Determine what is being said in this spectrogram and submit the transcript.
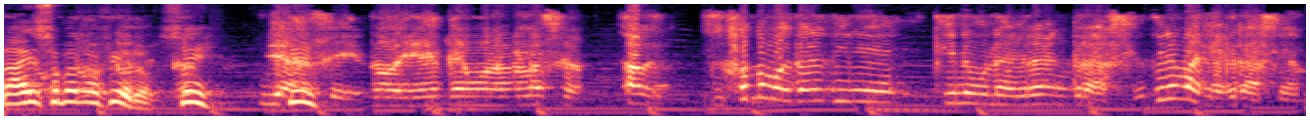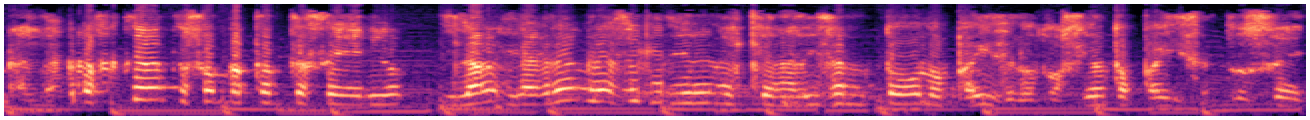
a eso me refiero, sí. Ya, sí. sí, no, ya tenemos una relación. A ver, el Fondo Monetario tiene, tiene una gran gracia, tiene varias gracias en realidad, pero efectivamente son bastante serios. Y la, y la gran gracia que tienen es que analizan todos los países, los 200 países. Entonces,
